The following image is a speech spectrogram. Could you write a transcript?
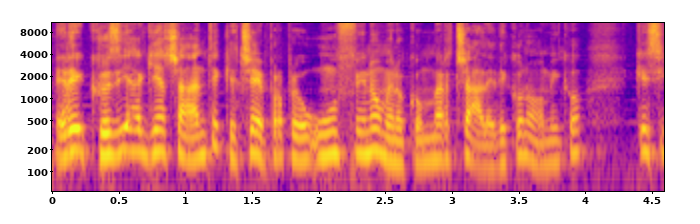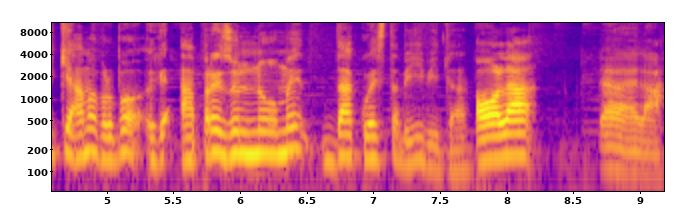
Ed è così agghiacciante che c'è proprio un fenomeno commerciale ed economico che si chiama proprio, che ha preso il nome da questa bibita. Ola. Eh, là.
